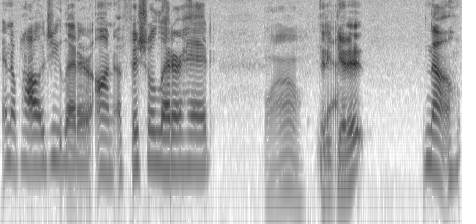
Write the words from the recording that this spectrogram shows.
an apology letter on official letterhead. Wow. Did Yeah. he get it? No,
